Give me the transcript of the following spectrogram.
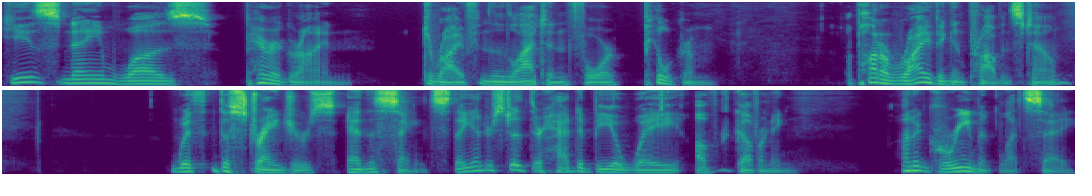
His name was Peregrine, derived from the Latin for pilgrim. Upon arriving in Provincetown, with the strangers and the saints, they understood there had to be a way of governing, an agreement, let's say,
